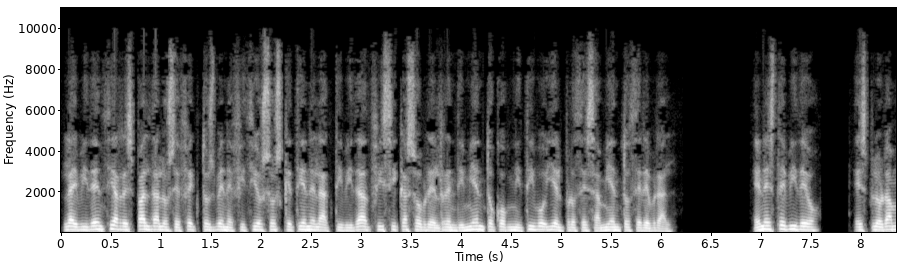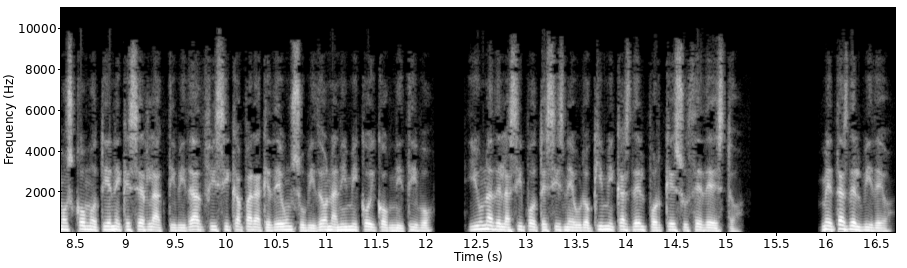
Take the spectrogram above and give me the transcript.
La evidencia respalda los efectos beneficiosos que tiene la actividad física sobre el rendimiento cognitivo y el procesamiento cerebral. En este vídeo, exploramos cómo tiene que ser la actividad física para que dé un subidón anímico y cognitivo, y una de las hipótesis neuroquímicas del por qué sucede esto. Metas del vídeo.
